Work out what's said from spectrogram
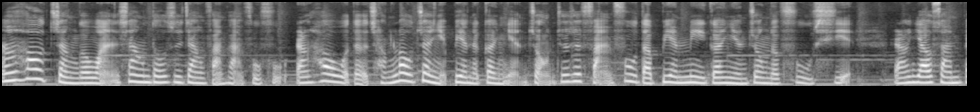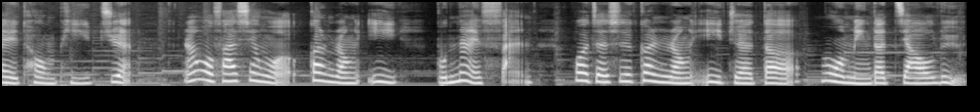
然后整个晚上都是这样反反复复，然后我的肠漏症也变得更严重，就是反复的便秘跟严重的腹泻，然后腰酸背痛、疲倦，然后我发现我更容易不耐烦，或者是更容易觉得莫名的焦虑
